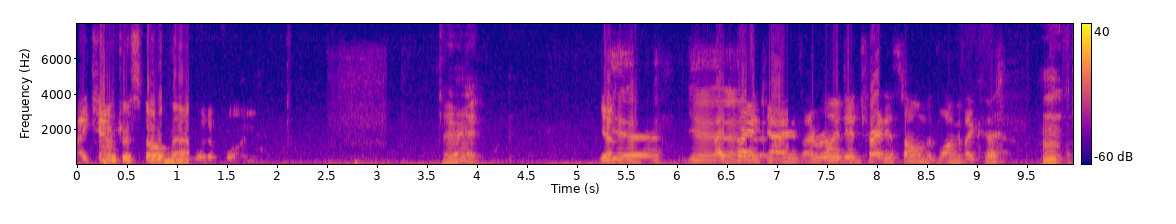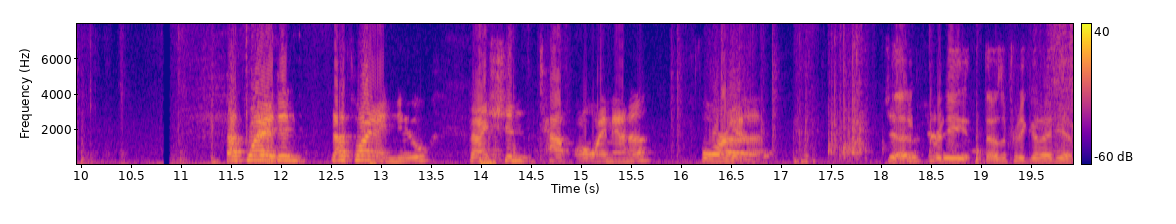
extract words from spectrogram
I counterspelled that, would have won. All right. Yep. Yeah, yeah. I tried, guys. I really did try to stall him as long as I could. Hmm. That's why I didn't. That's why I knew that I shouldn't tap all my mana for uh. Just That was pretty. That was a pretty good idea.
